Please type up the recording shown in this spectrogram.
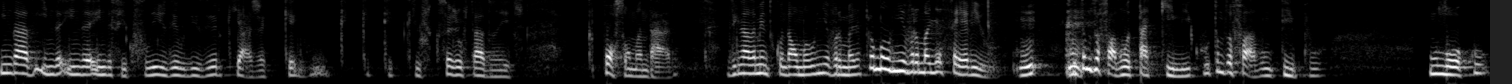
ainda, ainda, ainda, ainda fico feliz, devo dizer, que haja, que, que, que, que, os, que sejam os Estados Unidos que possam mandar designadamente quando há uma linha vermelha, que é uma linha vermelha sério. Estamos a falar de um ataque químico, estamos a falar de um tipo, um louco,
